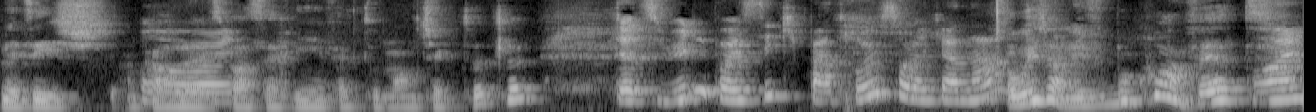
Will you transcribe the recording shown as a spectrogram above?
Mais tu sais, encore là, il se passait rien, fait que tout le monde check tout, là. T'as-tu vu les policiers qui patrouillent sur le canal? Oui, j'en ai vu beaucoup, en fait. Ouais.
